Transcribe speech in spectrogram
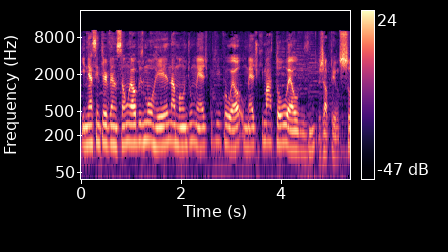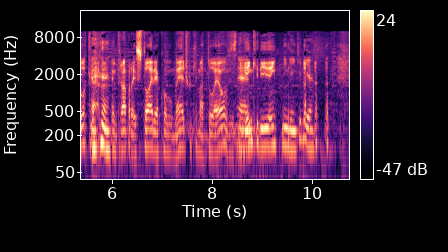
e nessa intervenção o Elvis morrer na mão de um médico que foi o, El, o médico que matou o Elvis. Né? Já pensou, cara? Entrar para a história como o médico que matou Elvis? É, Ninguém queria, hein? Ninguém queria.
